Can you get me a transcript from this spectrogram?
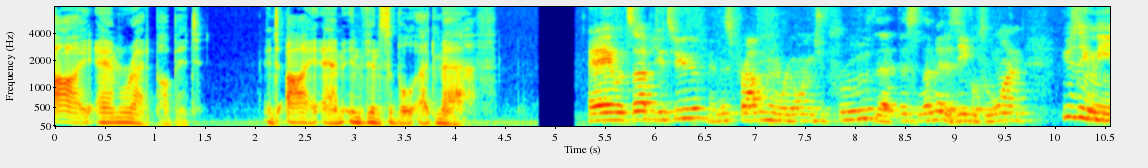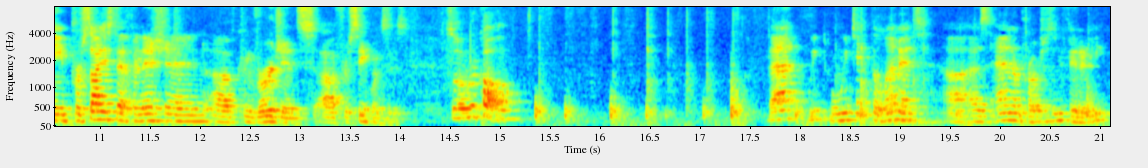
I am Rat Puppet, and I am invincible at math. Hey, what's up YouTube? In this problem we're going to prove that this limit is equal to 1 using the precise definition of convergence uh, for sequences. So recall that we, when we take the limit uh, as n approaches infinity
